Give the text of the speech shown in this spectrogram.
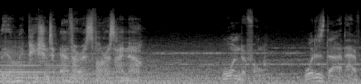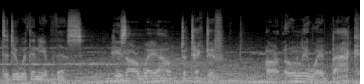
The only patient ever, as far as I know. Wonderful. What does that have to do with any of this? He's our way out, Detective. Our only way back.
